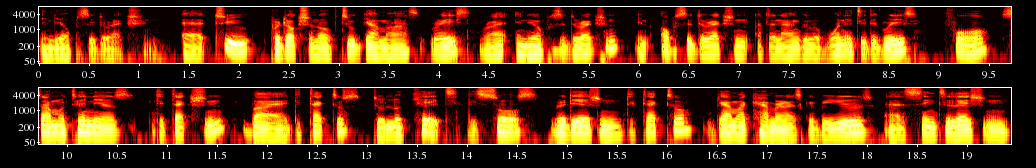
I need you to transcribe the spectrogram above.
in the opposite direction. Uh, two, production of two gamma rays, right, in the opposite direction, in opposite direction at an angle of 180 degrees. for simultaneous detection by detectors to locate the source radiation detector. Gamma cameras could be used as scintillation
